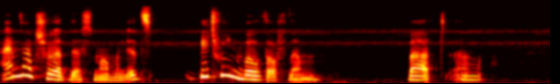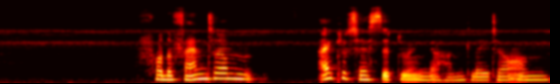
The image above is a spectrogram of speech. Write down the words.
I'm not sure at this moment. It's between both of them. But uh, for the Phantom, I could test it during the hunt later on.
